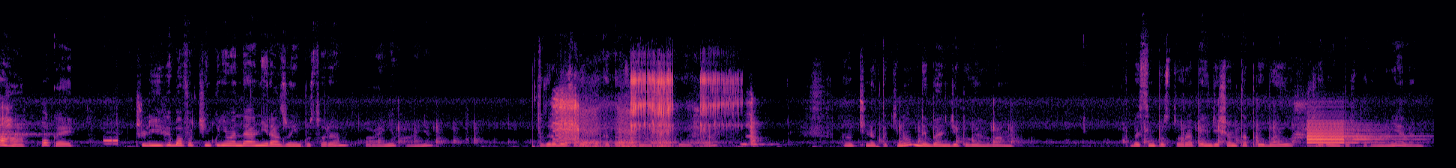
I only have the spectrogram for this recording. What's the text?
Aha, okej. Czyli chyba w odcinku nie będę ani razu impostorem. Fajnie, fajnie. To zrobię sobie tasków na odcinku jeszcze. Ten odcinek taki nudny będzie, powiem wam. Bez impostora, 50 próba już. Zero impostora, no nie wiem.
